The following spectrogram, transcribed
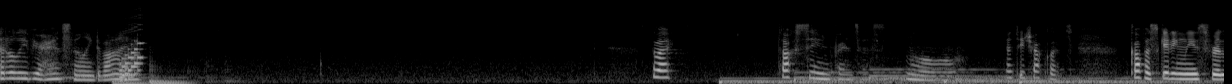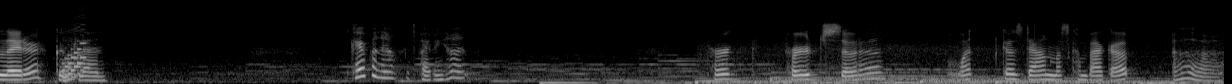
It'll leave your hands smelling divine. Goodbye. Talk soon, Francis. Aw, fancy chocolates. Confiscating these for later? Good plan. Careful now, it's piping hot. Purg, purge soda? What goes down must come back up? Ugh.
